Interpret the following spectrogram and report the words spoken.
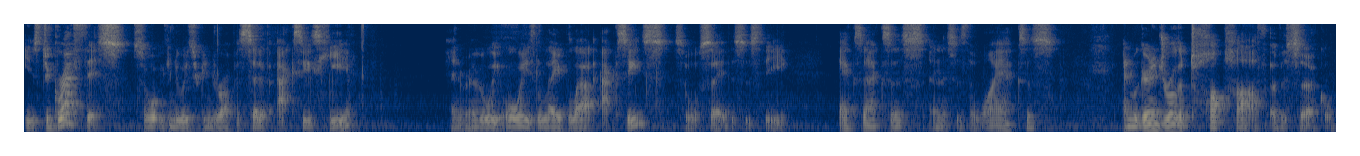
is to graph this. So what we can do is we can draw up a set of axes here. And remember, we always label our axes. So we'll say this is the x-axis and this is the y-axis. And we're going to draw the top half of a circle.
